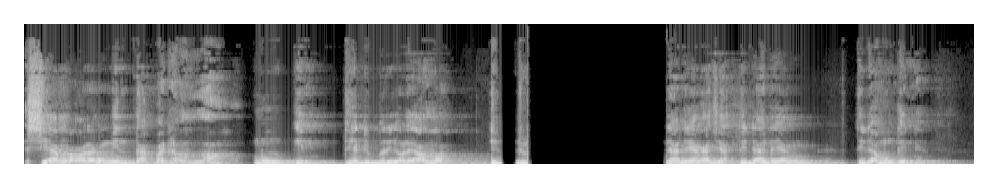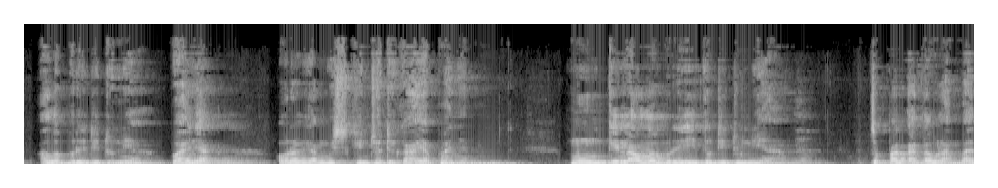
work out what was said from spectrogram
Siapa orang minta pada Allah, mungkin dia diberi oleh Allah di dunia tidak ada yang ajak, tidak ada yang tidak mungkin ya. Allah beri di dunia banyak orang yang miskin jadi kaya banyak. Mungkin Allah beri itu di dunia cepat atau lambat.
